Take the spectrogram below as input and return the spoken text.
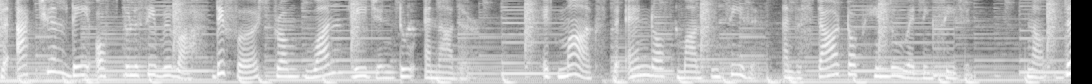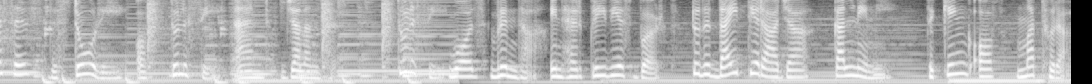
The actual day of Tulsi Vivah differs from one region to another. It marks the end of monsoon season and the start of Hindu wedding season. Now, this is the story of Tulsi and Jalandhar. Tulsi was Vrinda in her previous birth to the Daitya Raja Kalnemi the king of Mathura.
